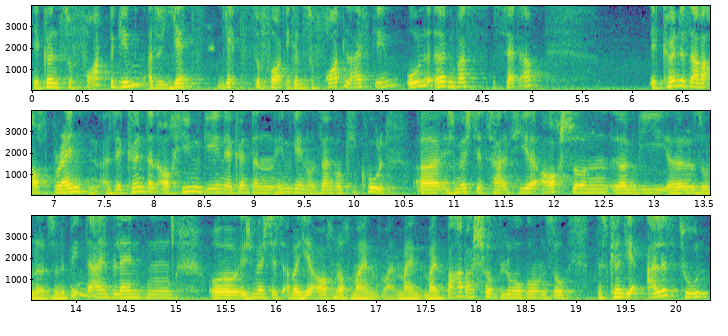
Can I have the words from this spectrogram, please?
Ihr könnt sofort beginnen, also jetzt, jetzt sofort. Ihr könnt sofort live gehen, ohne irgendwas Setup. Ihr könnt es aber auch branden. Also ihr könnt dann auch hingehen, ihr könnt dann hingehen und sagen, okay, cool, äh, ich möchte jetzt halt hier auch schon irgendwie äh, so, eine, so eine Binde einblenden. Oh, ich möchte jetzt aber hier auch noch mein, mein, mein Barbershop-Logo und so. Das könnt ihr alles tun.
